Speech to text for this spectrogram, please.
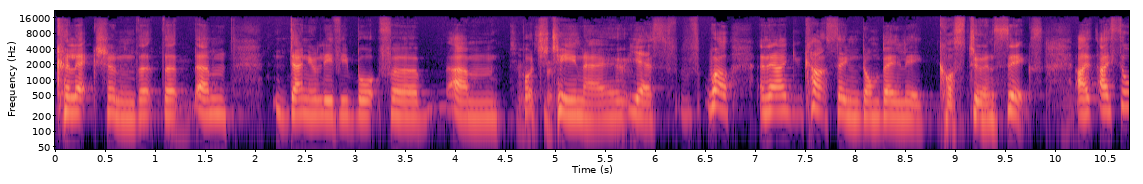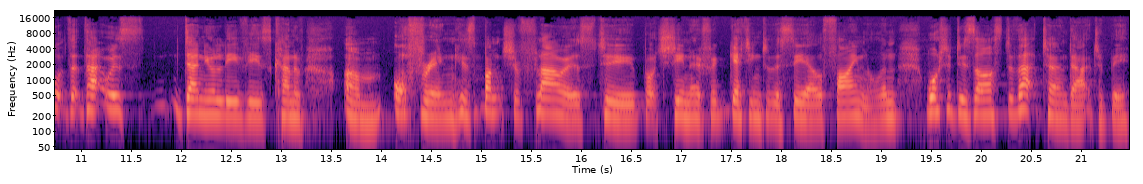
collection that that um, Daniel Levy bought for um, Pochettino. Yes, well, and I can't say Don Bailey cost two and six. I, I thought that that was Daniel Levy's kind of um, offering his bunch of flowers to Pochettino for getting to the CL final, and what a disaster that turned out to be.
